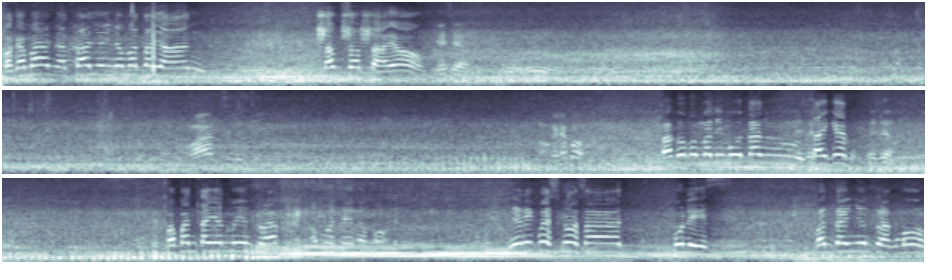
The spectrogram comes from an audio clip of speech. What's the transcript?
Bagaman at tayo'y namatayan, thumbs up tayo. Yes, sir. One, two, three. Okay na po. Bago ko malimutan, Yes, sir. Tiger, Yes, sir. pabantayan mo yung truck. Opo, sir. Opo. Ni-request ko sa police, bantayan yung truck mo.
